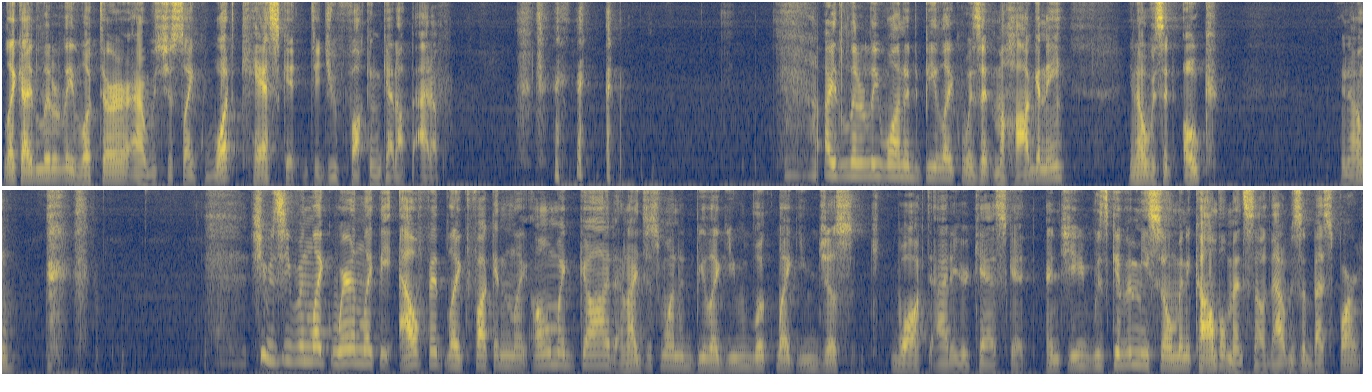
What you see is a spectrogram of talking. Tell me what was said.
Like I literally looked at her and I was just like, what casket did you fucking get up out of? I literally wanted to be like, was it mahogany? You know, was it oak? You know? She was even like wearing like the outfit like fucking like oh my god. And i just wanted to be like you look like you just walked out of your casket. And she was giving me so many compliments though. That was the best part.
